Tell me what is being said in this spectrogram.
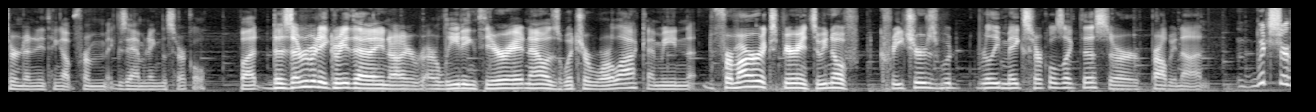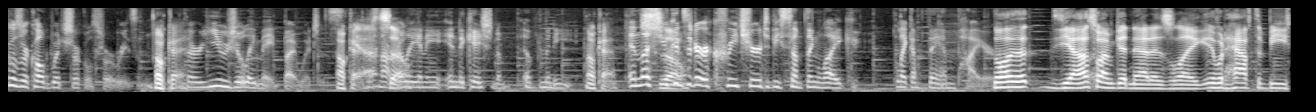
turned anything up from examining the circle. But does everybody agree that you know our, our leading theory right now is Witcher warlock? I mean, from our experience, do we know if creatures would really make circles like this, or probably not? Witch circles are called witch circles for a reason. Okay. They're usually made by witches. Okay. Yeah. There's not so, really any indication of, of many Okay. Unless you consider a creature to be something like like a vampire. Well, that, yeah, that's what I'm getting at. Is like it would have to be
